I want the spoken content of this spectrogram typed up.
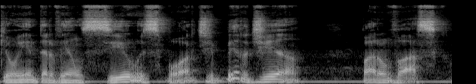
que o Inter vencia o esporte e perdia para o Vasco.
